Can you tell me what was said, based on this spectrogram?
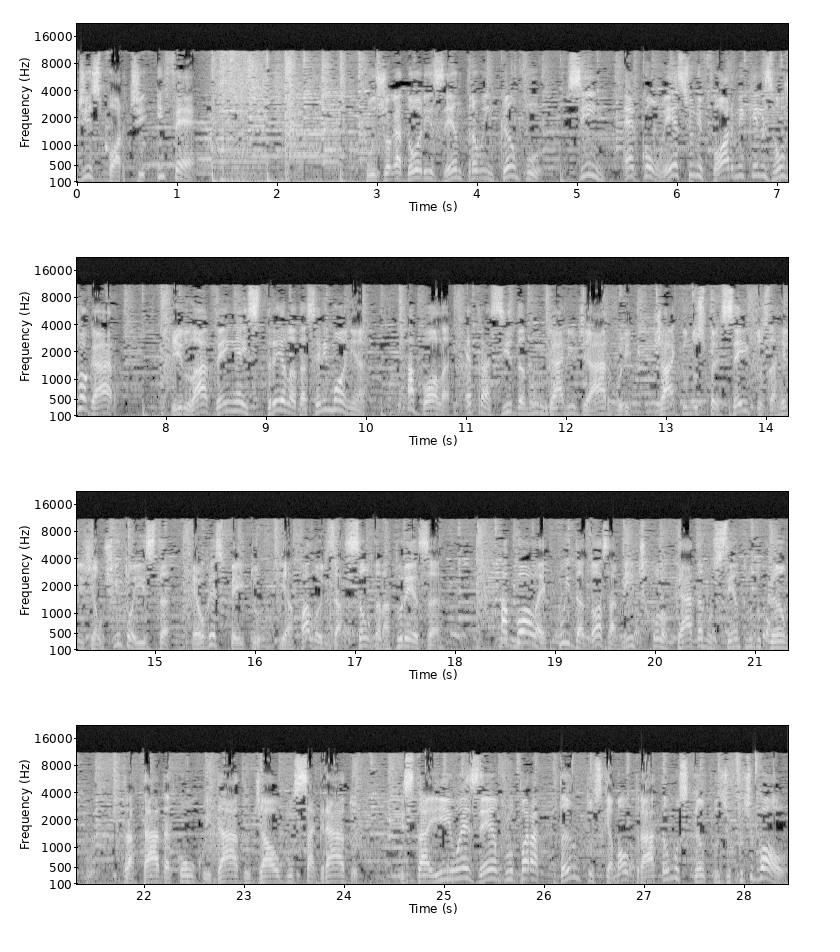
de esporte e fé. Os jogadores entram em campo. Sim, é com esse uniforme que eles vão jogar. E lá vem a estrela da cerimônia. A bola é trazida num galho de árvore, já que um dos preceitos da religião shintoísta é o respeito e a valorização da natureza. A bola é cuidadosamente colocada no centro do campo, tratada com o cuidado de algo sagrado. Está aí um exemplo para tantos que a maltratam nos campos de futebol.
